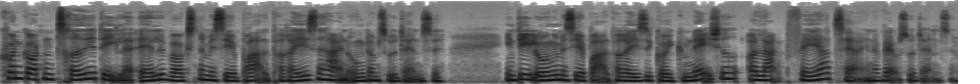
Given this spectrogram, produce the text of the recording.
Kun godt en tredjedel af alle voksne med cerebral parese har en ungdomsuddannelse. En del unge med cerebral parese går i gymnasiet, og langt færre tager en erhvervsuddannelse.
